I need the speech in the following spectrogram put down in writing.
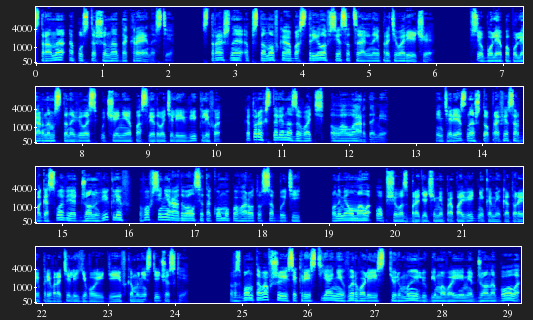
Страна опустошена до крайности. Страшная обстановка обострила все социальные противоречия. Все более популярным становилось учение последователей Виклифа, которых стали называть лалардами. Интересно, что профессор богословия Джон Виклиф вовсе не радовался такому повороту событий. Он имел мало общего с бродячими проповедниками, которые превратили его идеи в коммунистические. Взбунтовавшиеся крестьяне вырвали из тюрьмы любимого ими Джона Болла,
